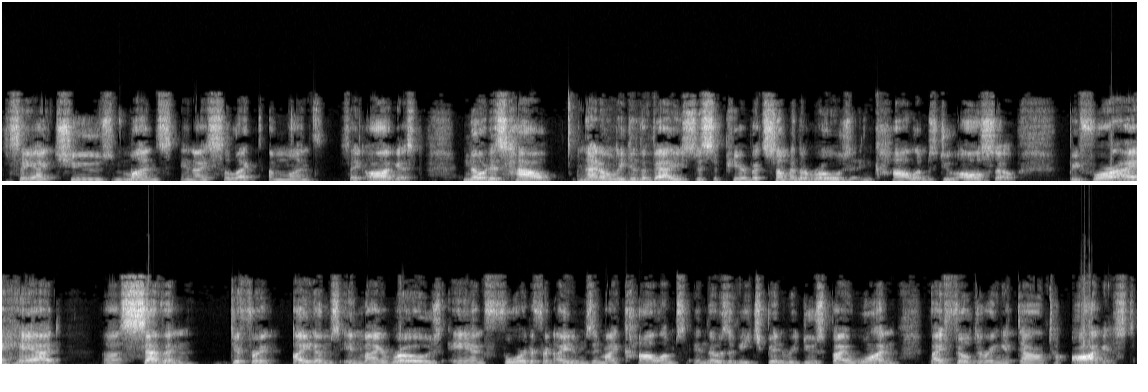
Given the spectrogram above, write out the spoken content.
say I choose months and I select a month, say August, notice how not only do the values disappear, but some of the rows and columns do also. Before I had uh, seven different items in my rows and four different items in my columns, and those have each been reduced by one by filtering it down to August.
